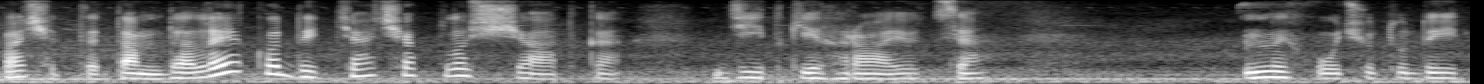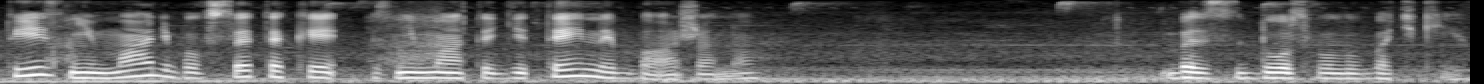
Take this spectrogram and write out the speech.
Бачите, там далеко дитяча площадка. дітки граються. Не хочу туди йти, знімати, бо все-таки знімати дітей не бажано без дозволу батьків.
